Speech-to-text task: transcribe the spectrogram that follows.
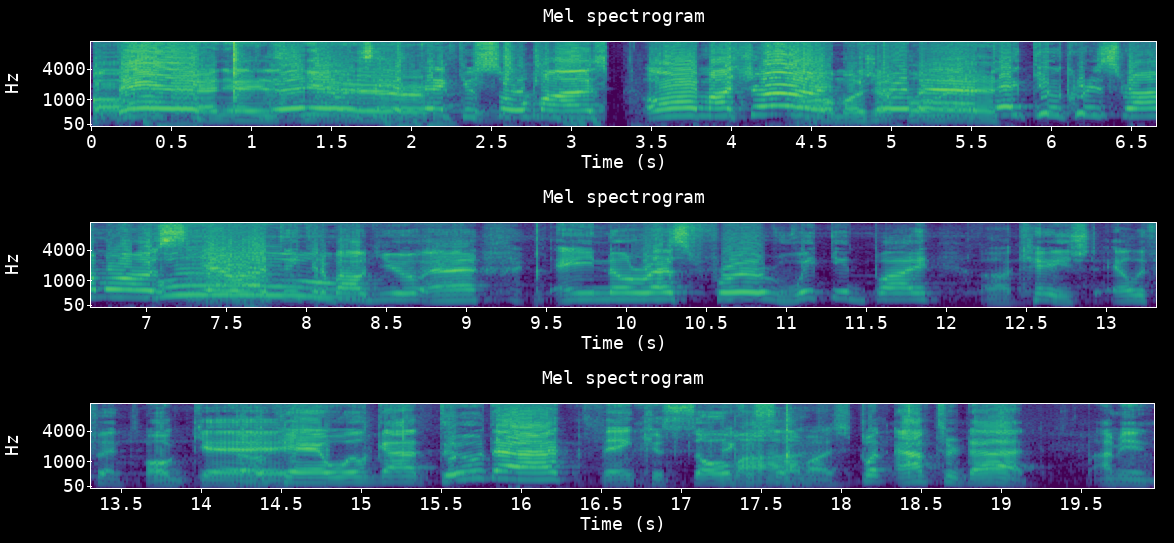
Oh, Hey, Tanya is Daniel is here. Thank you so much. Oh, my shirt. Oh, my shirt, man. Foreman. Thank you, Chris Ramos. Yeah, I'm thinking about you. And Ain't No Rest for Wicked by uh, Caged Elephant. Okay. Okay, we'll got to do that. Thank you so Thank much. you so much. But after that, I mean,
